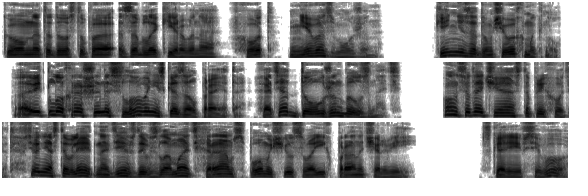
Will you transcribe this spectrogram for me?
«Комната доступа заблокирована, вход невозможен». Кенни задумчиво хмыкнул. А ведь лох Рашин слова не сказал про это, хотя должен был знать. Он сюда часто приходит, все не оставляет надежды взломать храм с помощью своих праночервей. Скорее всего,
